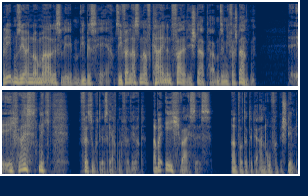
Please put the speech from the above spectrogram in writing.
Leben Sie ein normales Leben, wie bisher. Sie verlassen auf keinen Fall die Stadt, haben Sie mich verstanden? Ich weiß nicht, versuchte es Gärtner verwirrt. Aber ich weiß es, antwortete der Anrufer bestimmt.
